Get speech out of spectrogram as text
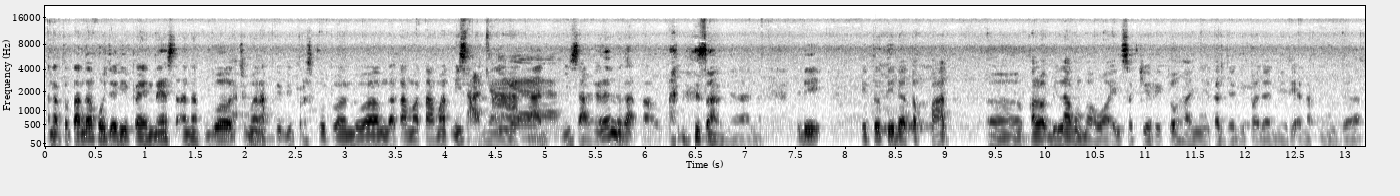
anak tetangga kok jadi PNS anak gue cuma aktif di persekutuan doang nggak tamat-tamat misalnya Iya. kan misalnya kan nggak tahu kan misalnya Nah, jadi itu tidak tepat eh, kalau bilang bahwa insecure itu hanya terjadi pada diri anak muda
